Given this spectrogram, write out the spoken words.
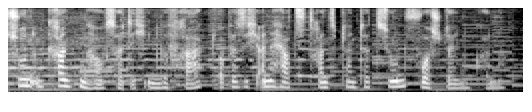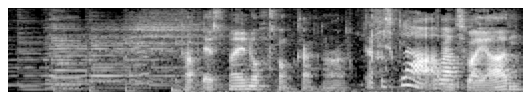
Schon im Krankenhaus hatte ich ihn gefragt, ob er sich eine Herztransplantation vorstellen könne. Ich habe erstmal noch vom Krankenhaus. Das ist klar, aber In zwei Jahren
